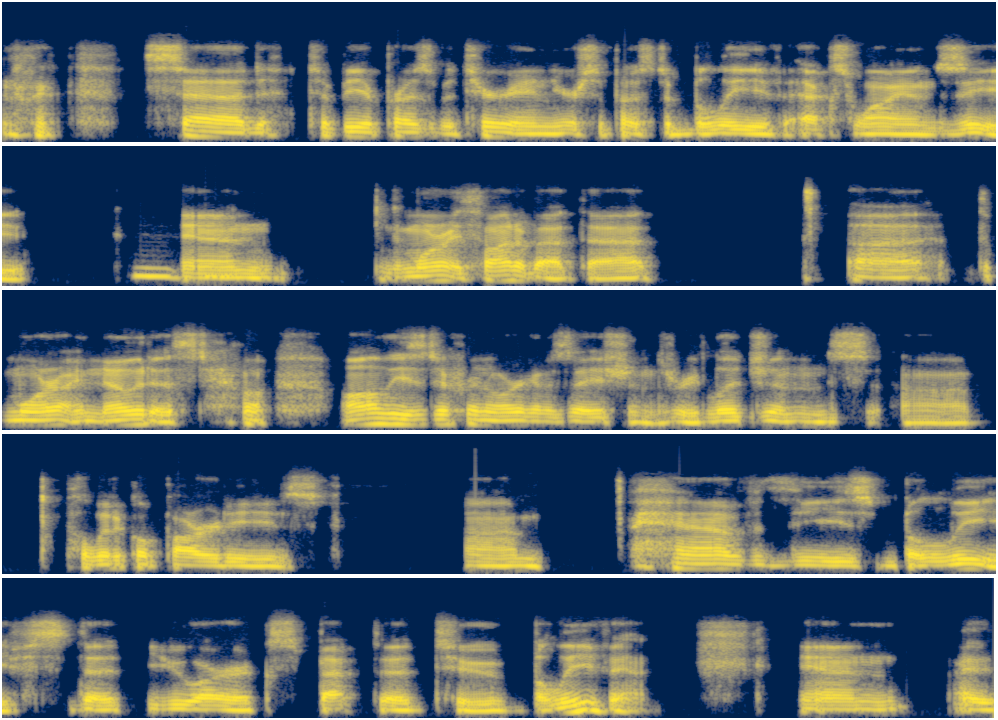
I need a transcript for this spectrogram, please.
said to be a Presbyterian, you're supposed to believe X, Y, and Z. Mm-hmm. And the more I thought about that, uh, the more I noticed how all these different organizations, religions, uh, political parties, um, have these beliefs that you are expected to believe in. And I,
